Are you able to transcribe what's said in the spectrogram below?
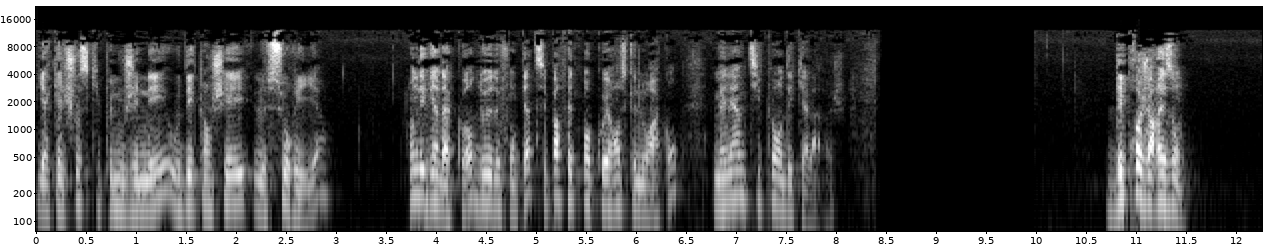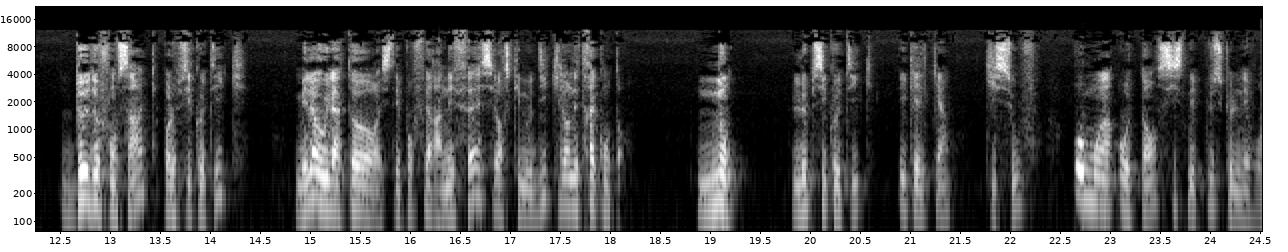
il y a quelque chose qui peut nous gêner ou déclencher le sourire. On est bien d'accord, 2 et 2 font 4, c'est parfaitement cohérent ce qu'elle nous raconte, mais elle est un petit peu en décalage. Des proches a raison. 2 et 2 font 5 pour le psychotique, mais là où il a tort, et c'était pour faire un effet, c'est lorsqu'il nous dit qu'il en est très content. Non, le psychotique est quelqu'un qui souffre au moins autant, si ce n'est plus que le névrosé.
